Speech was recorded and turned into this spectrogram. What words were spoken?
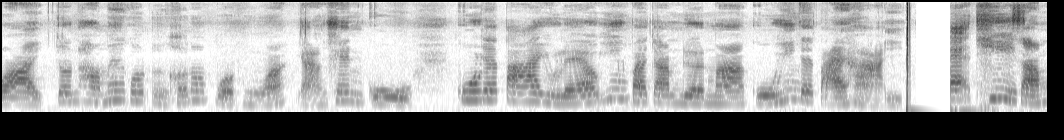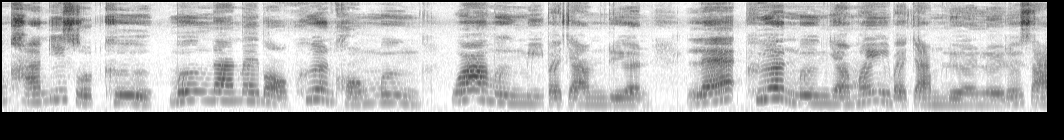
วาย จนทำให้คนอื่นเขาต้องปวดหัว อย่างเช่นกู กูจะตายอยู่แล้วยิ่งประจำเดือนมากูยิ่งจะตายหาอีกและที่ สำคัญที่สุดคือ มึงดันไปบอกเพื่อนของมึง ว่ามึงมีประจำเดือน และเพื่อนมึงยังไม่มีประจำเดือนเลยด้วยซ้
